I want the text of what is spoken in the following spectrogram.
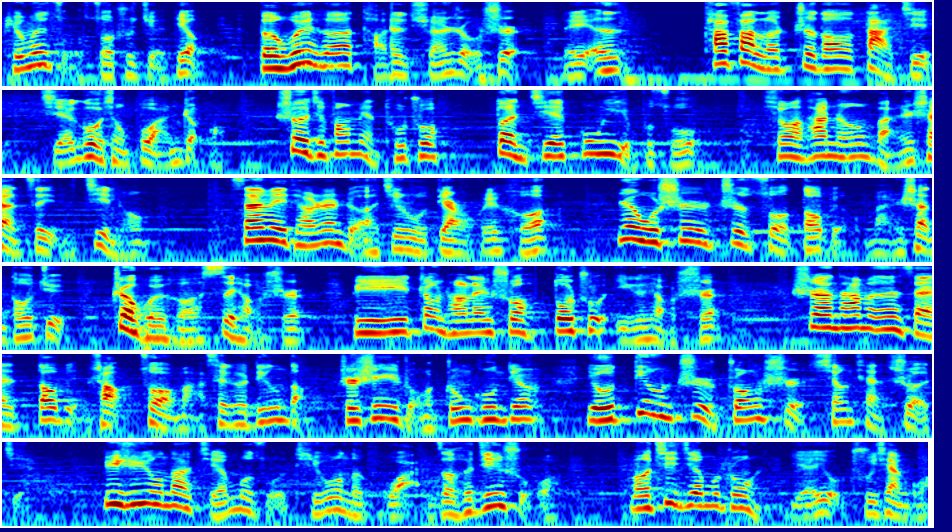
评委组做出决定，本回合淘汰的选手是雷恩。他犯了制刀的大忌，结构性不完整，设计方面突出，断接工艺不足。希望他能完善自己的技能。三位挑战者进入第二回合，任务是制作刀柄，完善刀具。这回合四小时，比正常来说多出一个小时，是让他们在刀柄上做马赛克钉的。这是一种中空钉，有定制装饰镶嵌设计，必须用到节目组提供的管子和金属。往期节目中也有出现过。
